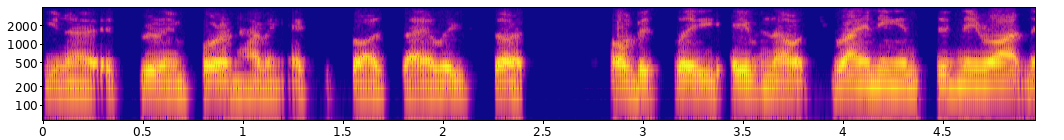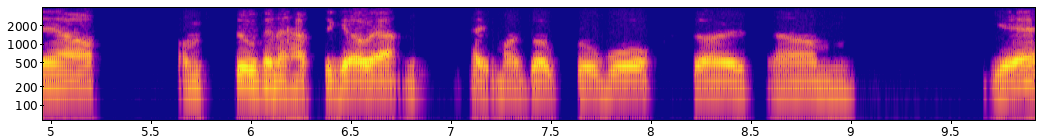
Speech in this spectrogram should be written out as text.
you know it's really important having exercise daily. So obviously, even though it's raining in Sydney right now, I'm still going to have to go out and take my dog for a walk. So um, yeah,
